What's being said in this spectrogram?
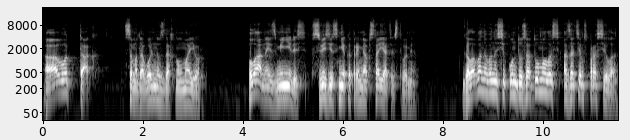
«А вот так», – самодовольно вздохнул майор. Планы изменились в связи с некоторыми обстоятельствами. Голованова на секунду задумалась, а затем спросила.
